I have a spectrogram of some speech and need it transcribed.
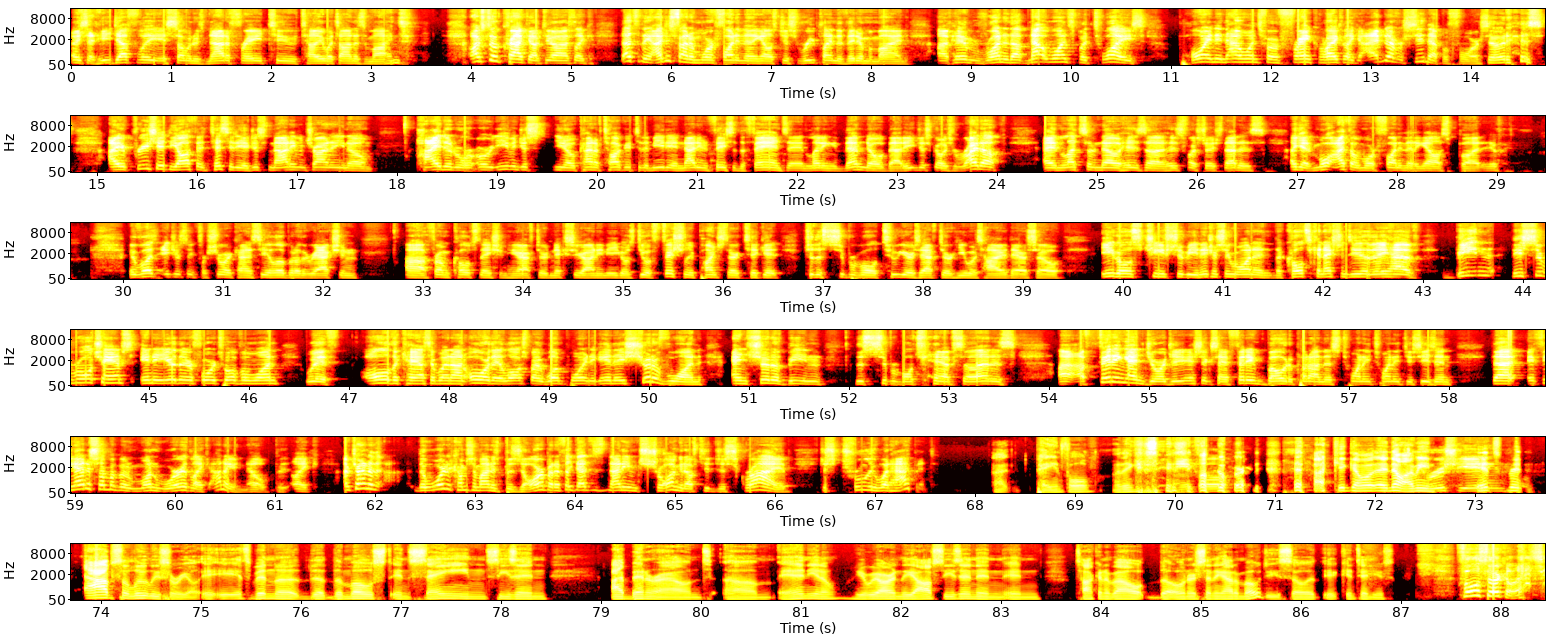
Like I said, he definitely is someone who's not afraid to tell you what's on his mind. I'm still cracking up to be honest. Like that's the thing. I just found it more funny than anything else. Just replaying the video in my mind of him running up not once but twice, pointing that one's for Frank Reich. Like I've never seen that before. So it is. I appreciate the authenticity of just not even trying to you know hide it or, or even just you know kind of talking to the media and not even facing the fans and letting them know about it. He just goes right up and lets them know his uh, his frustration. That is again more I thought more funny than anything else, but it it was interesting for sure. Kind of see a little bit of the reaction uh, from Colts Nation here after Nick Sirianni and the Eagles do officially punch their ticket to the Super Bowl two years after he was hired there. So Eagles Chiefs should be an interesting one, and the Colts connections either they have beaten these Super Bowl champs in a year they're 4 12 and 1 with all the chaos that went on, or they lost by one point again. They should have won and should have beaten the Super Bowl champs. So that is a fitting end, Georgia. I should say a fitting bow to put on this 2022 season. That if you had to sum up in one word, like I don't even know, but like I'm trying to. The word that comes to mind is bizarre, but I think like that's not even strong enough to describe just truly what happened. Uh, painful, I think is, painful. the word I can come up. No, I mean it's been absolutely surreal. It, has been the, the the most insane season I've been around. Um, and you know, here we are in the off season and and talking about the owner sending out emojis. So it, it continues. Full circle. That's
